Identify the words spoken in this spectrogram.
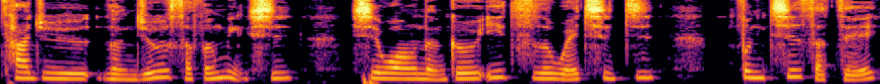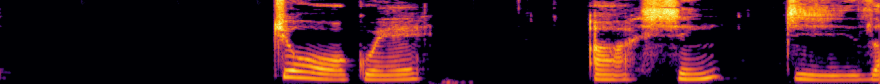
差距仍旧十分明显。希望能够以此为契机，奋起直追。交关核心技术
